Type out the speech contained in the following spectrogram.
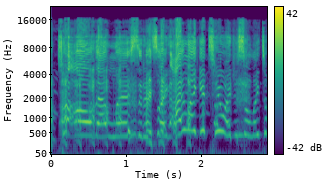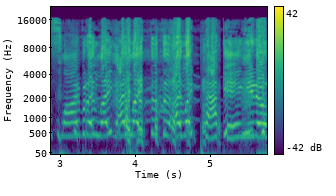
to all that list, and it's like I like it too. I just don't like to fly, but I like I like the, the I like packing, you know.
